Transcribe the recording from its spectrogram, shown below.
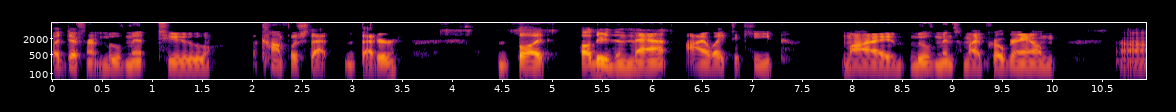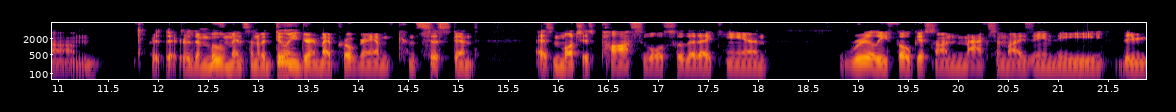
a different movement to accomplish that better. But other than that, I like to keep my movements, my program, um, or, the, or the movements that I'm doing during my program consistent as much as possible so that I can really focus on maximizing the the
